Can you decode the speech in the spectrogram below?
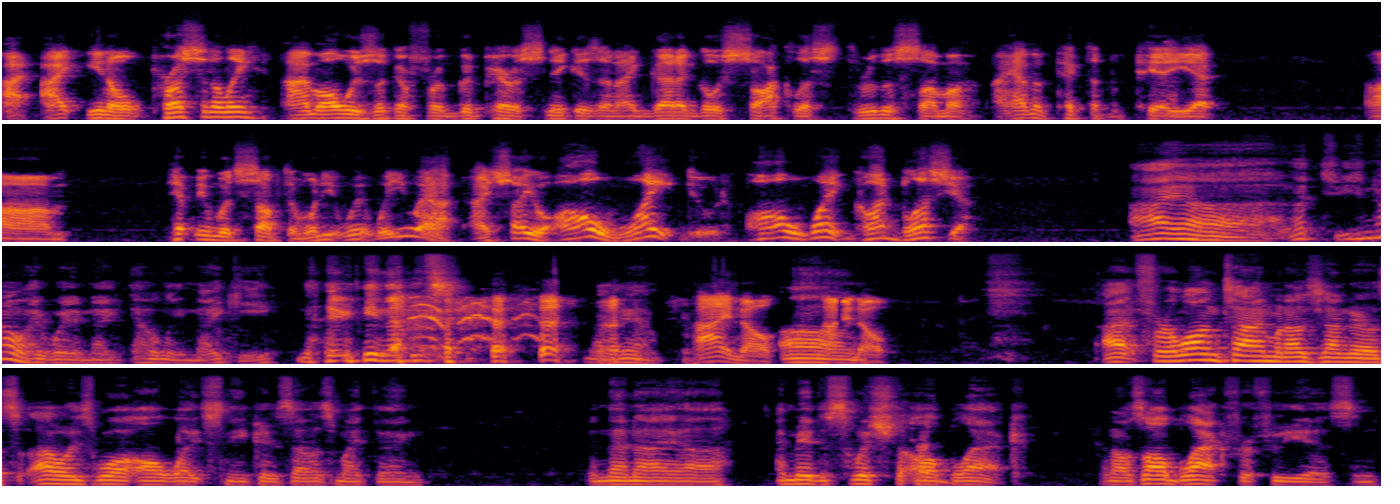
I, I, you know, personally, I'm always looking for a good pair of sneakers, and I gotta go sockless through the summer. I haven't picked up a pair yet. Um, hit me with something. What do you, where, where you at? I saw you all white, dude. All white. God bless you. I uh, that- you know, I wear Nike, only Nike. I mean, that's I. I know. I Um, know. I, for a long time when I was younger, I, was, I always wore all white sneakers. That was my thing. And then I uh, I made the switch to all black, and I was all black for a few years. And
